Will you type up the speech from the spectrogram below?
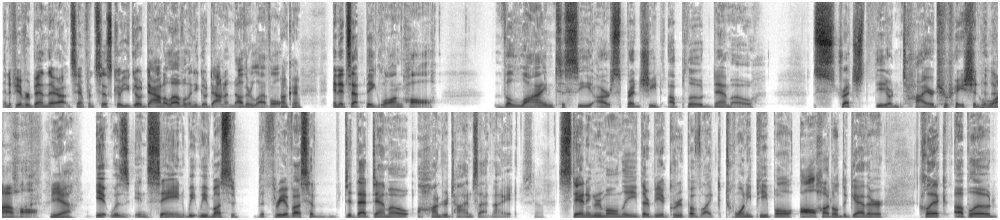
and if you've ever been there out in San Francisco, you go down a level and you go down another level. Okay. And it's that big long hall. The line to see our spreadsheet upload demo stretched the entire duration of wow. that hall. Yeah. It was insane. We we must have the three of us have did that demo a hundred times that night. Sure. Standing room only. There'd be a group of like 20 people all huddled together. Click, upload,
